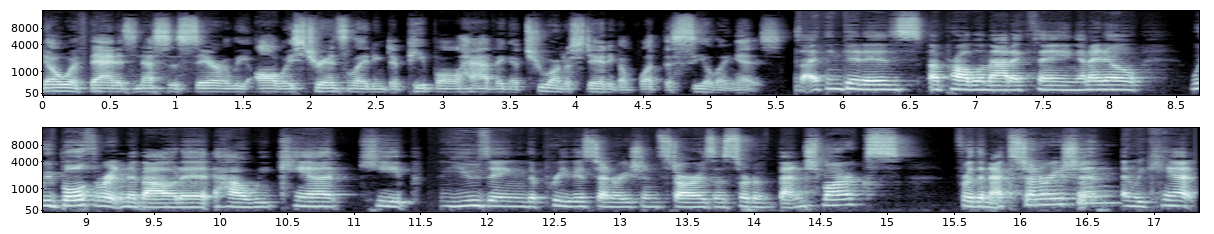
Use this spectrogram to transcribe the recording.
know if that is necessarily always translating to people having a true understanding of what the ceiling is. I think it is a problematic thing. And I know we've both written about it how we can't keep using the previous generation stars as sort of benchmarks for the next generation. And we can't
